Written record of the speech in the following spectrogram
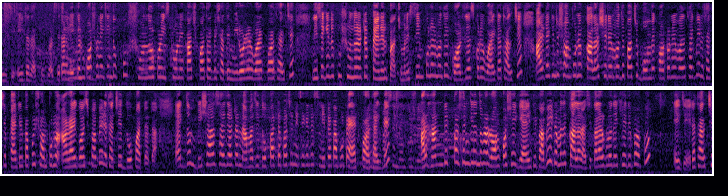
এই যে এইটা দেখো ফার্স্ট এটা নেকের পশনে কিন্তু খুব সুন্দর করে স্টোনের কাজ করা থাকবে সাথে মিররের ওয়ার্ক করা থাকছে। নিচে কিন্তু খুব সুন্দর একটা প্যানেল পাচ্ছ। মানে সিম্পলের মধ্যে গর্জিয়াস করে ওয়াইটা থাকছে। আর এটা কিন্তু সম্পূর্ণ কালার শেডের মধ্যে পাচ্ছ। বোম্বে কটনের মধ্যে থাকবে। এটা থাকছে প্যান্টের কাপড়। সম্পূর্ণ আড়াই গজ পাবে। এটা থাকছে দোপাট্টাটা। একদম বিশাল সাইজের একটা নামাজি দোপাট্টা পাচ্ছ। নিচে কিন্তু স্লিপের কাপড়টা অ্যাড করা থাকবে। আর হান্ড্রেড পার্সেন্ট কিন্তু তোমরা রং কষে গ্যারেন্টি পাবে। এটা আমাদের কালার আছে। কালারগুলো দেখিয়ে দেবো আপু। এই যে এটা থাকছে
